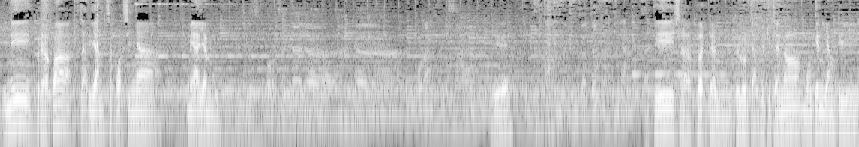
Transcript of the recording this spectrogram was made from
Ini berapa Cak Rian seporsinya mie ayam ini? Porsinya ya harga orang biasa. Yeah. Jadi sahabat dan dulur Cak Yudi Channel mungkin yang di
